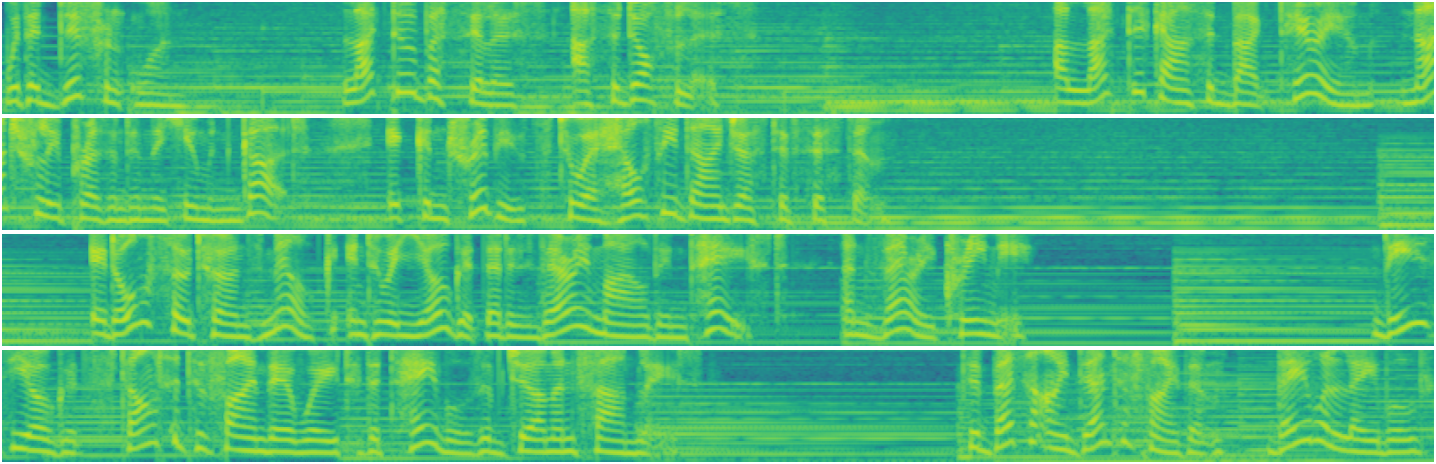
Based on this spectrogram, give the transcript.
with a different one, Lactobacillus acidophilus. A lactic acid bacterium naturally present in the human gut, it contributes to a healthy digestive system. It also turns milk into a yogurt that is very mild in taste and very creamy. These yogurts started to find their way to the tables of German families. To better identify them, they were labeled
